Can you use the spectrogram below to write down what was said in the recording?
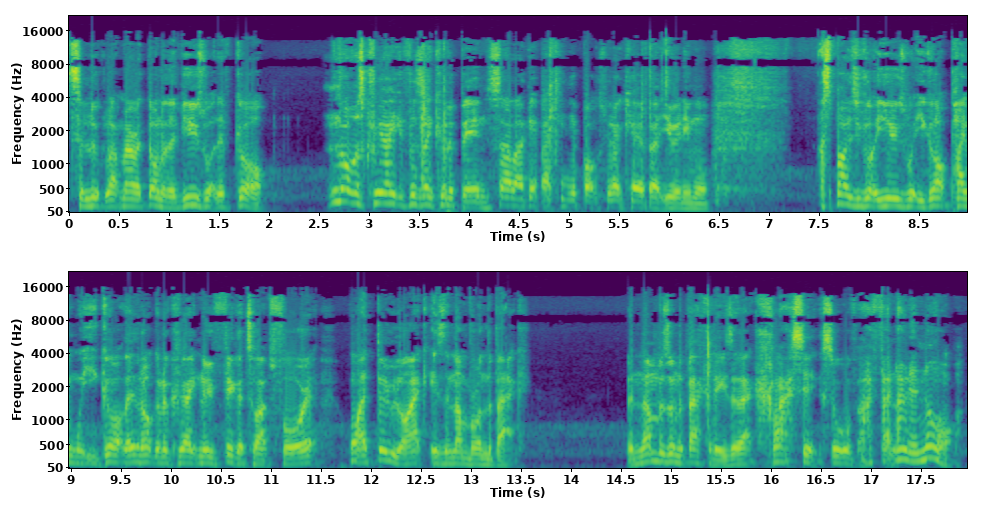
to look like Maradona. They've used what they've got. Not as creative as they could have been. Salah, get back in your box. We don't care about you anymore. I suppose you've got to use what you got, paint what you got. They're not going to create new figure types for it. What I do like is the number on the back. The numbers on the back of these are that classic sort of... In fact, no, they're not.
